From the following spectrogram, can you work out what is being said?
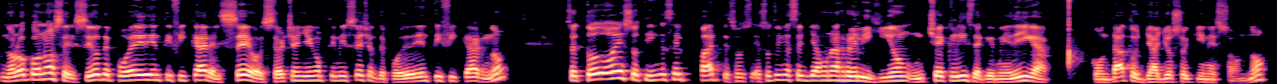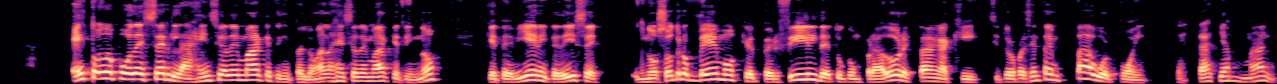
no, lo conoce, el SEO te puede identificar, el SEO, el Search Engine Optimization, te puede identificar, ¿no? O sea, todo eso tiene que ser parte, eso, eso tiene que ser ya una religión, un checklist de que me diga, con datos ya yo sé quiénes son, ¿no? Esto no puede ser la agencia de marketing, perdón, a la agencia de marketing, ¿no? Que te viene y te dice, nosotros vemos que el perfil de tu comprador está aquí. Si te lo presentas en PowerPoint, estás ya mal.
